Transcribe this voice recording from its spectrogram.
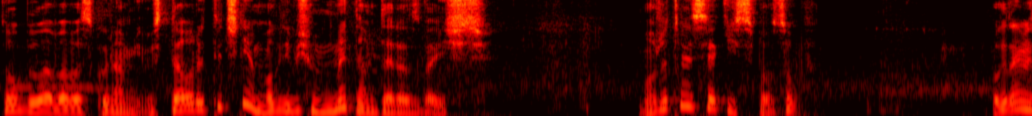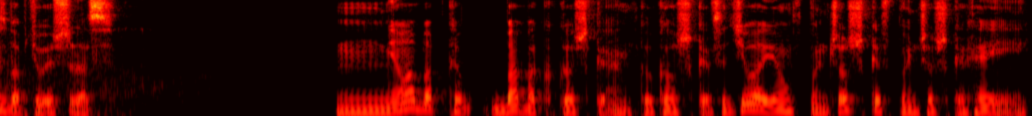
Tu była baba z kurami. Teoretycznie moglibyśmy my tam teraz wejść. Może to jest jakiś sposób? Pogadajmy z babcią jeszcze raz. Mm, Miała babka, baba kokoszkę, kokoszkę. Wsadziła ją w pończoszkę, w pończoszkę, hej.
